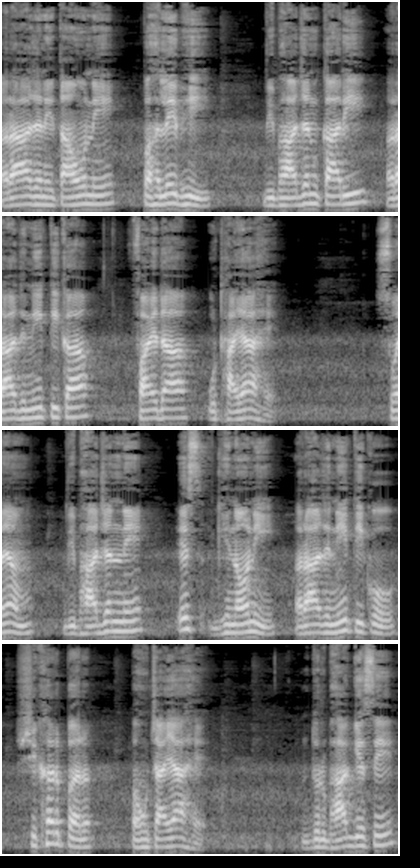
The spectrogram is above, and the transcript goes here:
राजनेताओं ने पहले भी विभाजनकारी राजनीति का फ़ायदा उठाया है। स्वयं विभाजन ने इस घिनौनी राजनीति को शिखर पर पहुँचाया है। दुर्भाग्य से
